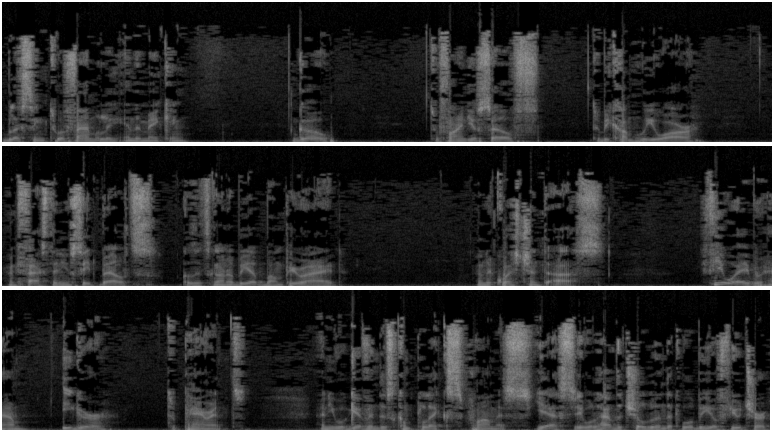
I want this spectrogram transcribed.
blessing to a family in the making. Go to find yourself, to become who you are, and fasten your seatbelts because it's going to be a bumpy ride. And a question to us. If you were Abraham, eager to parent, and you were given this complex promise. Yes, you will have the children that will be your future,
